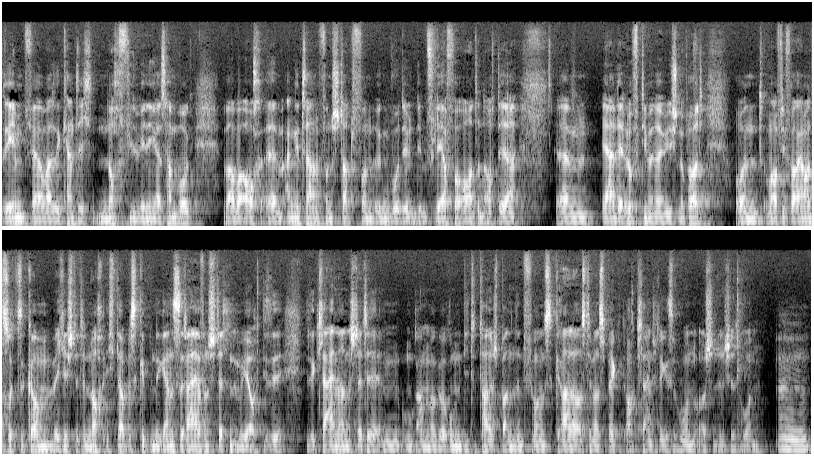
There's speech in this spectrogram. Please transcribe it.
Bremen, fairerweise kannte ich noch viel weniger als Hamburg, war aber auch ähm, angetan von Stadt, von irgendwo dem, dem Flair vor Ort und auch der, ähm, ja, der Luft, die man da irgendwie schnuppert. Und um auf die Frage nochmal zurückzukommen, welche Städte noch? Ich glaube, es gibt eine ganze Reihe von Städten, irgendwie auch diese, diese kleineren Städte im, um Hamburg herum, die total spannend sind für uns, gerade aus dem Aspekt auch kleinstädtisches Wohnen oder studentisches Wohnen. Mhm.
